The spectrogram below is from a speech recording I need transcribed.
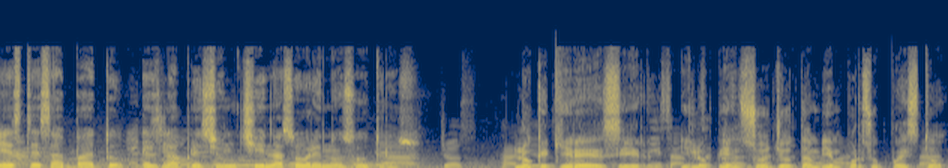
Este zapato es la presión china sobre nosotros. Lo que quiere decir, y lo pienso yo también por supuesto,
